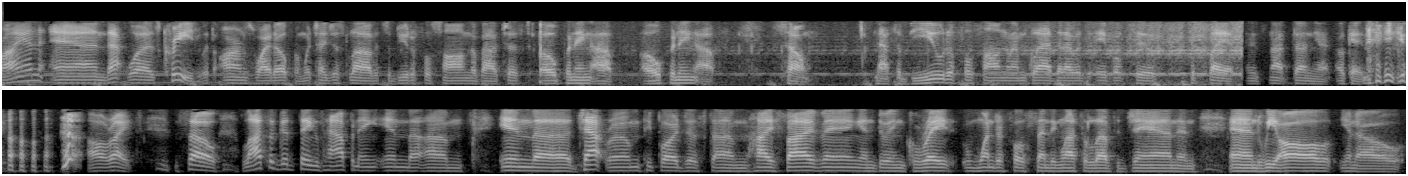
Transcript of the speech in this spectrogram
Ryan, and that was Creed with Arms Wide Open, which I just love. It's a beautiful song about just opening up, opening up. So, that's a beautiful song, and I'm glad that I was able to to play it. And it's not done yet. Okay, there you go. All right. So lots of good things happening in the um, in the chat room. People are just um, high fiving and doing great, wonderful, sending lots of love to Jan, and and we all you know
